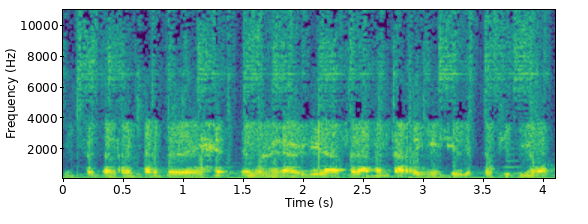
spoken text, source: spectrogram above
hecho el reporte de, vulnerabilidad solamente a reinicio el dispositivo.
